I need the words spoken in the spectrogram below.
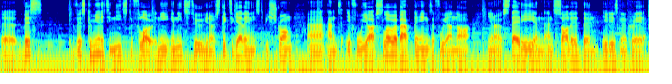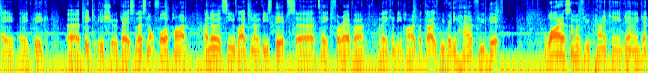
this this community needs to flow. It, need, it needs to you know stick together it needs to be strong and if we are slow about things if we are not you know steady and, and solid then it is going to create a, a big big issue okay? So let's not fall apart. I know it seems like you know these dips uh, take forever and they can be hard but guys we've already had a few dips. Why are some of you panicking again and again?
